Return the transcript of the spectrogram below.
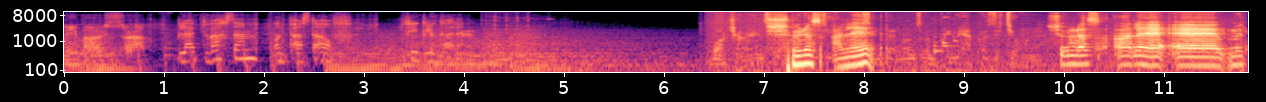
Niemals, Sir. Bleibt wachsam und passt auf. Viel Glück allen. Watcher 1. Schön, dass alle, sind an unseren Primärpositionen. schön, dass alle äh, mit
